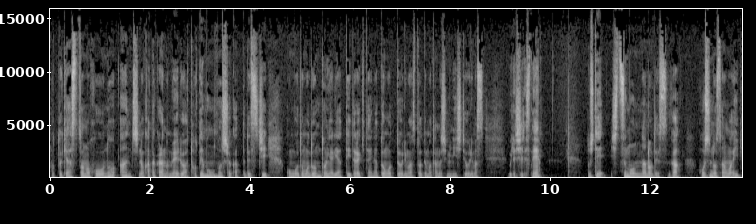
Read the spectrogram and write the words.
ポッドキャストの方のアンチの方からのメールはとても面白かったですし今後ともどんどんやり合っていただきたいなと思っておりますとても楽しみにしております。嬉しいですね。そして質問なのですが星野さんは一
